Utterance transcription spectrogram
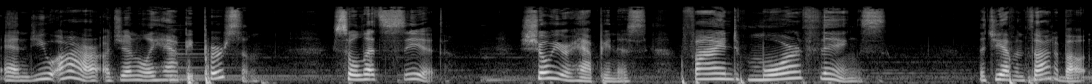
and you are a generally happy person. So let's see it. Show your happiness. Find more things that you haven't thought about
